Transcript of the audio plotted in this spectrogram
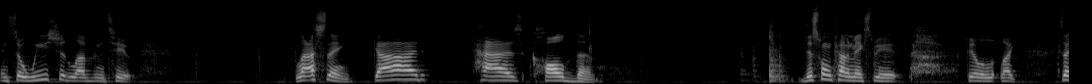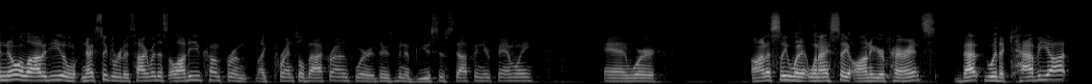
And so we should love them too. Last thing God has called them. This one kind of makes me feel like, because I know a lot of you, next week we're going to talk about this, a lot of you come from like parental backgrounds where there's been abusive stuff in your family, and where honestly, when, when I say honor your parents, that with a caveat,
